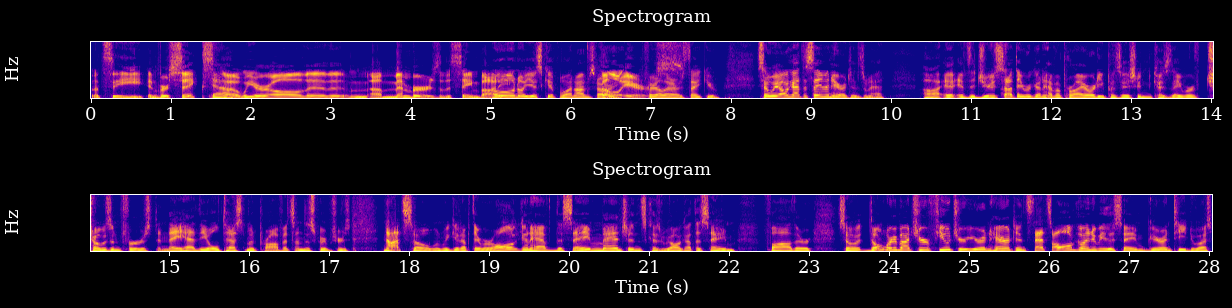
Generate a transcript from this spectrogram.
Let's see. In verse six, Yeah. uh, we are all the, the uh, members of the same body. Oh no, you skipped one. I'm sorry. Fellow heirs. Fellow heirs. Thank you. So we all got the same inheritance, Matt. Uh, if the Jews thought they were going to have a priority position because they were chosen first and they had the Old Testament prophets and the scriptures, not so. When we get up there, we're all going to have the same mansions because we all got the same Father. So don't worry about your future, your inheritance. That's all going to be the same, guaranteed to us.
